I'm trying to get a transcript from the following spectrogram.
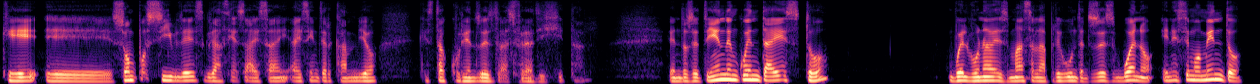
que eh, son posibles gracias a, ese intercambio que está ocurriendo desde la esfera digital. Entonces, teniendo en cuenta esto, vuelvo una vez más a la pregunta. Entonces, bueno, en ese momento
